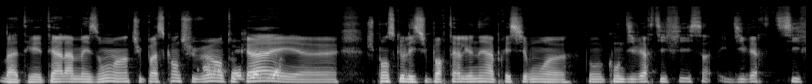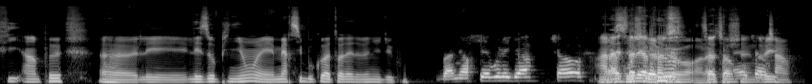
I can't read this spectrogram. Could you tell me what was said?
Bah, t'es à la maison, hein. Tu passes quand tu veux Ah, en tout cas. plaisir. Et euh, je pense que les supporters lyonnais apprécieront euh, qu'on diversifie un peu euh, les les opinions. Et merci beaucoup à toi d'être venu du coup. Bah merci à vous les gars. Ciao. À la à prochaine. Fabio. À la Ciao, ciao. prochaine. Ciao. Ciao.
